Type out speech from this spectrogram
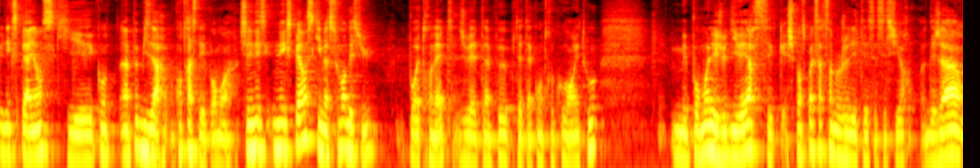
une expérience qui est un peu bizarre, contrastée pour moi. C'est une, une expérience qui m'a souvent déçu, pour être honnête. Je vais être un peu peut-être à contre-courant et tout. Mais pour moi, les jeux d'hiver, c'est je pense pas que ça ressemble aux jeux d'été, ça c'est sûr. Déjà,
